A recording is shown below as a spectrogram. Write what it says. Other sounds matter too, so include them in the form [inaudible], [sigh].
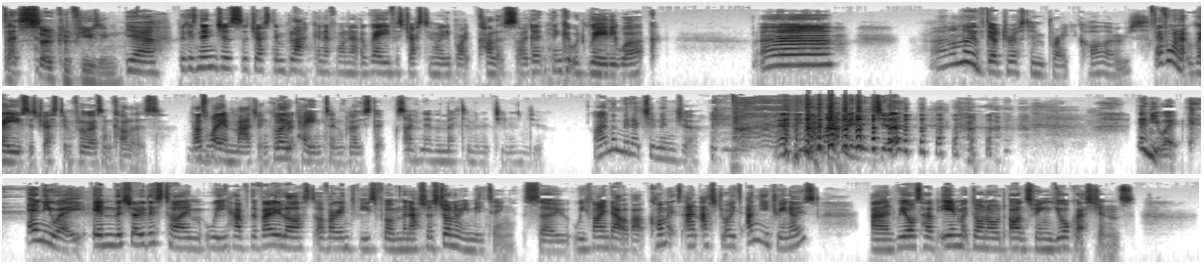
That's so confusing. yeah. Because ninjas are dressed in black and everyone at a rave is dressed in really bright colours, so I don't think it would really work. Uh, I don't know if they're dressed in bright colors. Everyone at raves is dressed in fluorescent colours. That's what I imagine. Glow paint and glow sticks. I've never met a miniature ninja. I'm a miniature ninja. [laughs] You're not that miniature. [laughs] Anyway. Anyway, in the show this time, we have the very last of our interviews from the National Astronomy meeting. So we find out about comets and asteroids and neutrinos, and we also have Iain McDonald answering your questions.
